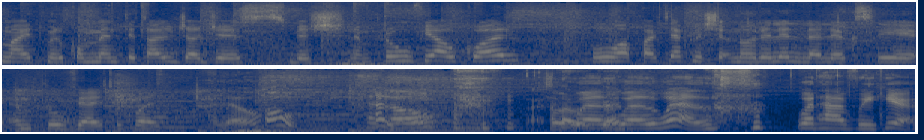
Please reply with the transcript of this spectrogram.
smajt mill-kommenti tal-judges biex nimprovja u koll. U għapparti jek nixtieq nuri lill-Alex li improvjajt u koll. Hello. Oh, hello. Hello well, well, well. what have we here?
